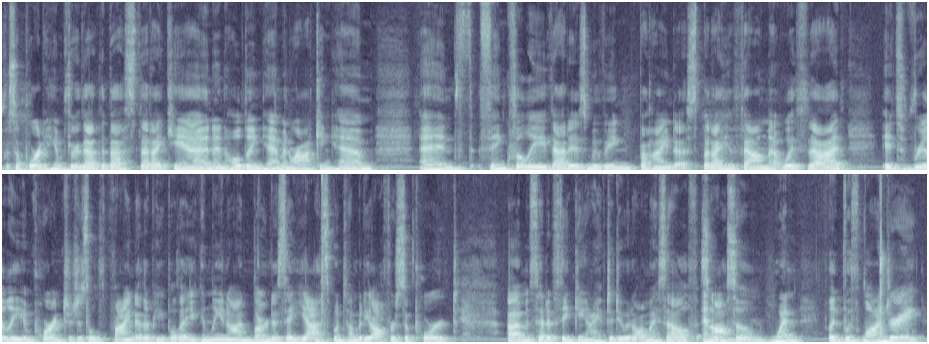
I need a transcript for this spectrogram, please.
supporting him through that the best that I can and holding him and rocking him. And thankfully that is moving behind us. But I have found that with that, it's really important to just find other people that you can lean on. Learn to say yes when somebody offers support. Um, instead of thinking I have to do it all myself. And also when like with laundry,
